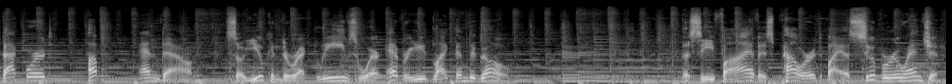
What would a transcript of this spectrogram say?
backward, up, and down, so you can direct leaves wherever you'd like them to go. The C5 is powered by a Subaru engine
